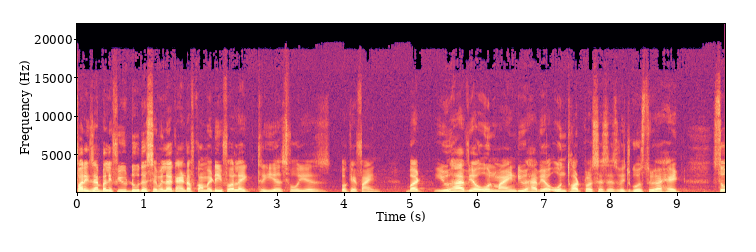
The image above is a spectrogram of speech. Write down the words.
For example if you do the similar kind of comedy for like three years four years okay fine. But you have your own mind, you have your own thought processes which goes through your head. So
